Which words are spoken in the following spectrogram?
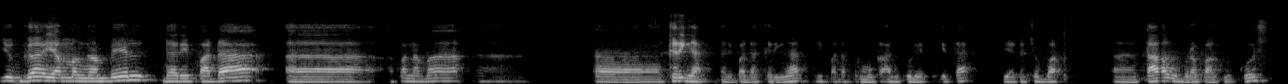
juga yang mengambil daripada uh, apa nama uh, uh, keringat daripada keringat di pada permukaan kulit kita dia akan coba uh, tahu berapa glukos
